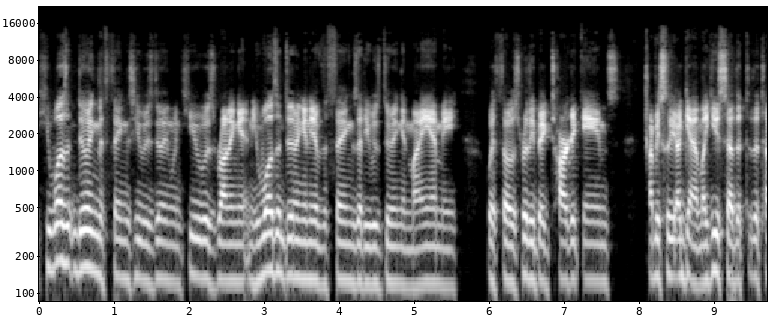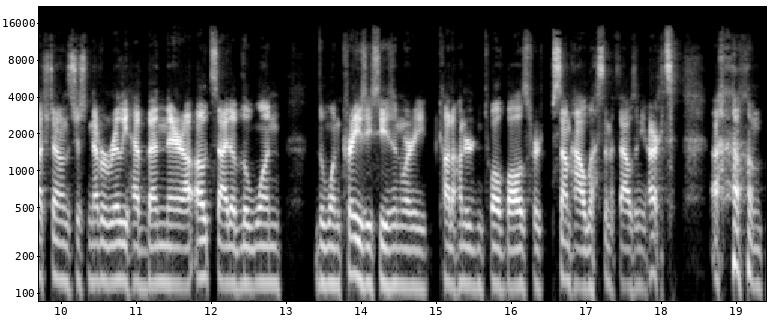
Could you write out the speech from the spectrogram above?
he wasn't doing the things he was doing when Hue was running it, and he wasn't doing any of the things that he was doing in Miami with those really big target games. Obviously, again, like you said, the, the touchdowns just never really have been there outside of the one the one crazy season where he caught 112 balls for somehow less than a thousand yards, um,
